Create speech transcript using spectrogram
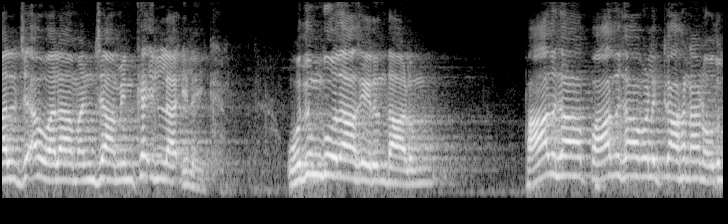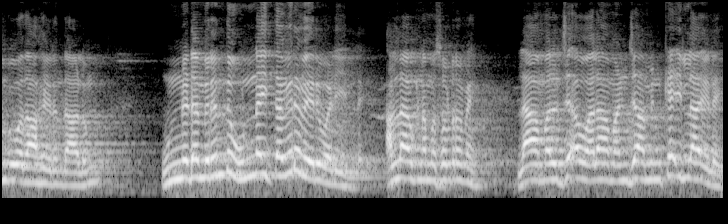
மல்ஜா வலா மஞ்சா மின்க இல்லா இலைக். ஒதுங்குவதாக இருந்தாலும் பாதுகா பாதுகாவலுக்காக நான் ஒதுங்குவதாக இருந்தாலும் உன்னிடமிருந்து உன்னை தவிர வேறு வழி இல்லை. அல்லாவுக்கு நம்ம சொல்றோமே லா மல்ஜா வலா மஞ்சா மின்க இல்லா இலை.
